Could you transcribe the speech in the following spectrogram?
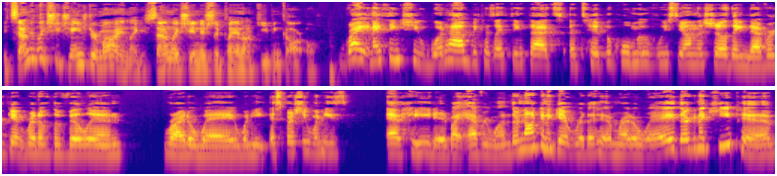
It sounded like she changed her mind. Like it sounded like she initially planned on keeping Carl. Right, and I think she would have because I think that's a typical move we see on the show. They never get rid of the villain right away when he, especially when he's hated by everyone. They're not going to get rid of him right away. They're going to keep him.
